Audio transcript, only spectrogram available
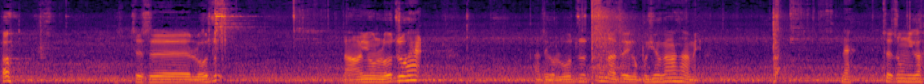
好，这是螺柱，然后用螺柱焊，把这个螺柱种到这个不锈钢上面。来，再种一个。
